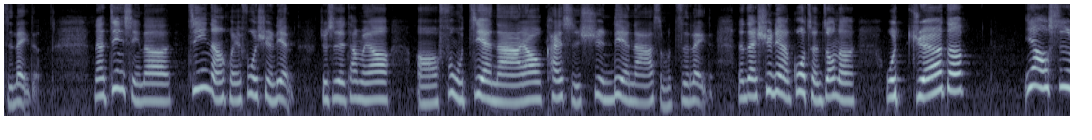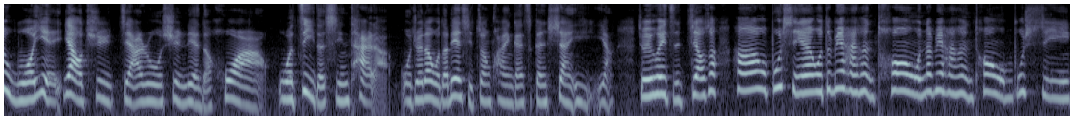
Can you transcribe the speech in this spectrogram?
之类的。那进行了机能恢复训练。就是他们要呃复健啊，要开始训练啊什么之类的。那在训练的过程中呢，我觉得要是我也要去加入训练的话，我自己的心态啦，我觉得我的练习状况应该是跟善意一样，就会一直叫说：“好，我不行啊，我这边还很痛，我那边还很痛，我不行。”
